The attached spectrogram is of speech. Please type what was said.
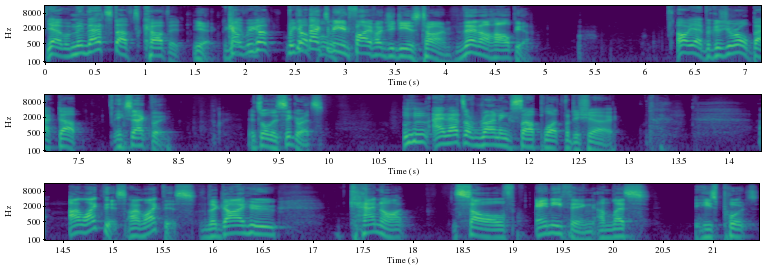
Yeah, but I mean that stuff's covered. Yeah, Okay, we got we got back to me in 500 years' time. Then I'll help you. Oh yeah, because you're all backed up, Exactly. It's all these cigarettes. and that's a running subplot for the show. I like this. I like this. The guy who cannot solve anything unless he's put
